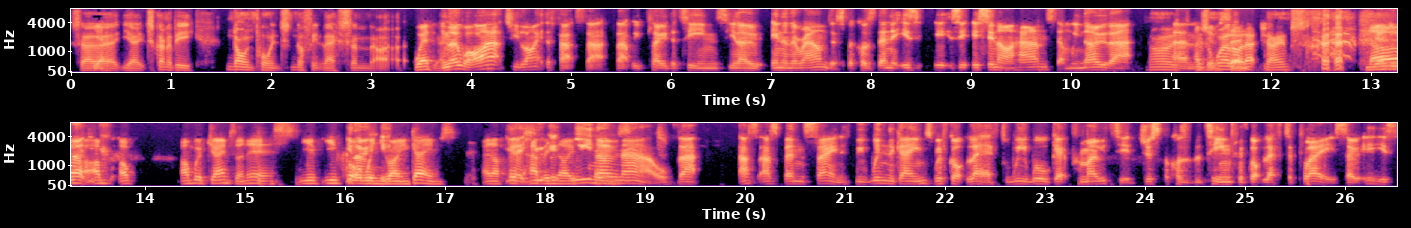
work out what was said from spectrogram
So yeah, uh, yeah it's going to be nine points, nothing less. And uh, yeah. you know what? I actually like the fact that that we play the teams, you know, in and around us because then it is it's, it's in our hands. Then we know that. No, um, well like that, James. no, yeah, you know, I'm, I'm, I'm, with James on this. You've, you've got you know, to win your own games, and I think yeah, having you, those. We teams... know now that. As, as Ben's saying, if we win the games we've got left, we will get promoted just because of the teams we've got left to play. So it is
